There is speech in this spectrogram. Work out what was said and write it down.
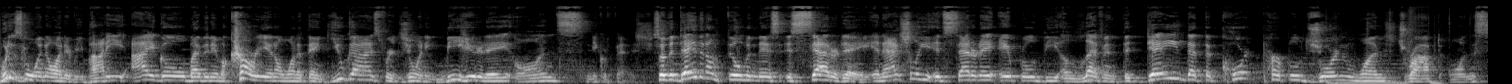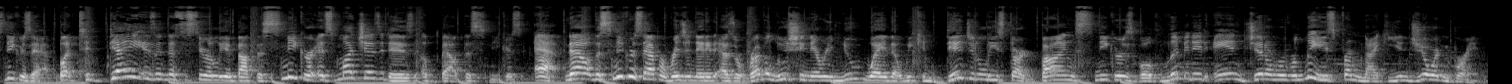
What is going on everybody? I go by the name of Curry and I want to thank you guys for joining me here today on SneakerPhetish. So the day that I'm filming this is Saturday and actually it's Saturday, April the 11th, the day that the Court Purple Jordan 1s dropped on the SNKRS app. But today isn't necessarily about the sneaker as much as it is about the SNKRS app. Now the SNKRS app originated as a revolutionary new way that we can digitally start buying sneakers both limited and general release from Nike and Jordan brand.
